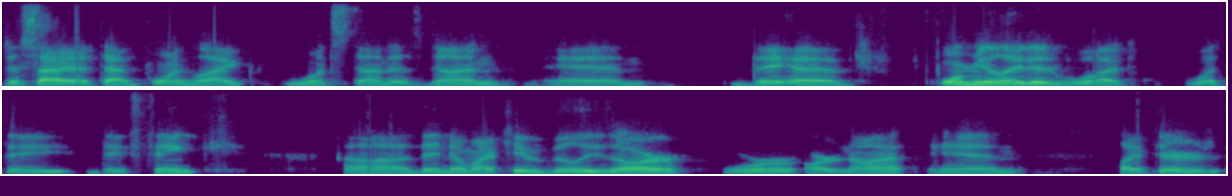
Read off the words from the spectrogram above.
decided at that point like what's done is done, and they have formulated what what they they think uh, they know my capabilities are or are not, and like there's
